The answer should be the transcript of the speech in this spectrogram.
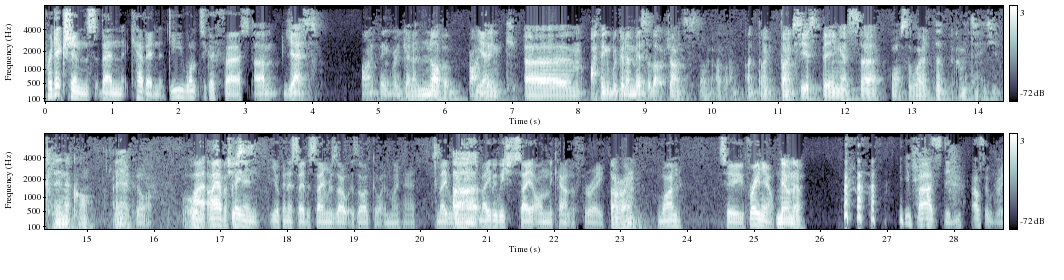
predictions then, Kevin. Do you want to go first? Um, yes, I think we're going to knob them. I Yeah. think um, I think we're going to miss a lot of chances. So I, I don't don't see us being as uh, what's the word that the commentators use? Clinical. Yeah. I, I have a just- feeling you're going to say the same result as I've got in my head. Maybe we, Uh, should, maybe we should say it on the count of three. All right. One, two, three now. Nil nil. you bastard, you hassled me.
